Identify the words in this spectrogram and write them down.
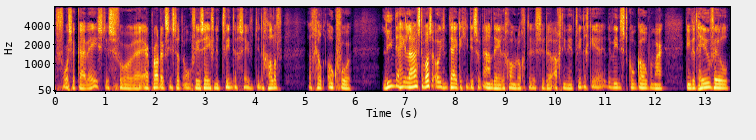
forse KW's. Dus voor uh, Air Products is dat ongeveer 27, 27,5. Dat geldt ook voor Linde helaas. Er was ooit een tijd dat je dit soort aandelen gewoon nog tussen de 18 en 20 keer de winst kon kopen. Maar ik denk dat heel veel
